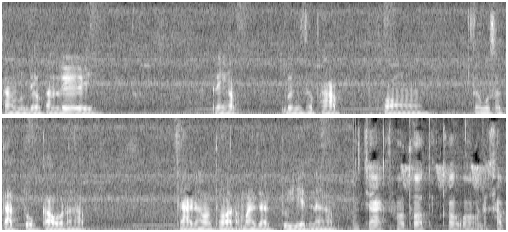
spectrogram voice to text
สร้างรุ่นเดียวกันเลย อันนี้ครับ เบิ้งสภาพของเครื่องมือสตัดตัวเก่านะครับ จากที่เขาถอดออกมาจากตู้เย็นนะครับจากเขาถอดตัวเก่าออกนะครับ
